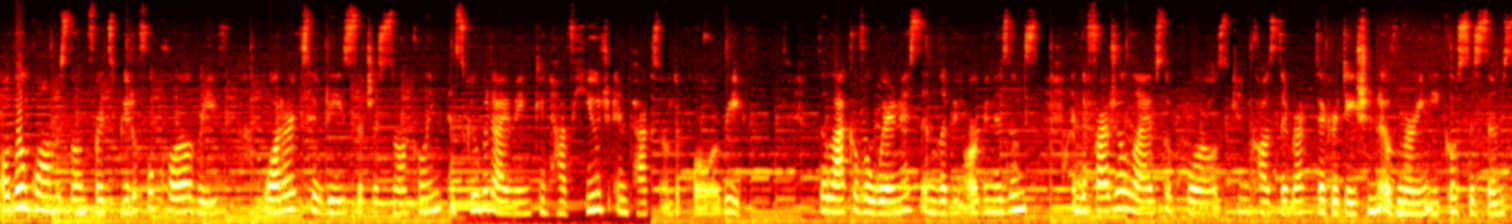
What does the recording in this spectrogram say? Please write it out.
Although Guam is known for its beautiful coral reef, water activities such as snorkeling and scuba diving can have huge impacts on the coral reef. The lack of awareness in living organisms and the fragile lives of corals can cause direct degradation of marine ecosystems,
